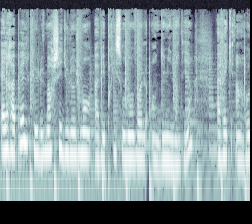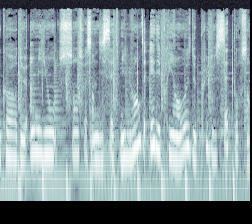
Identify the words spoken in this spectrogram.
Elle rappelle que le marché du logement avait pris son envol en 2021 avec un record de 1 177 000 ventes et des prix en hausse de plus de 7%.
